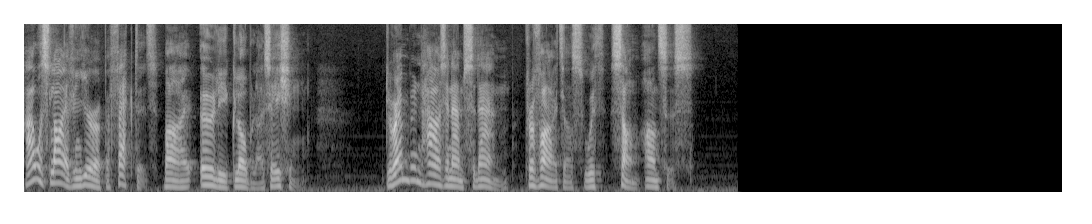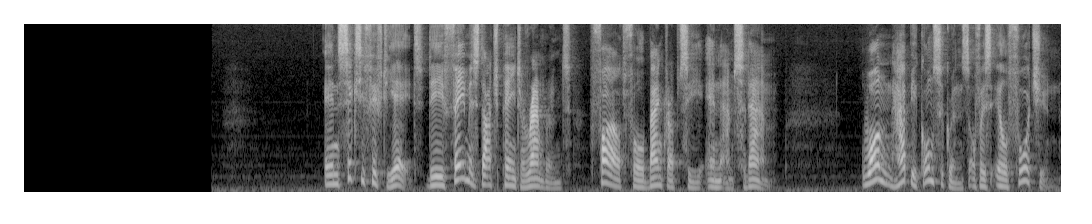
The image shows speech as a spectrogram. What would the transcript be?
How was life in Europe affected by early globalization? The Rembrandt House in Amsterdam provides us with some answers. In 1658, the famous Dutch painter Rembrandt filed for bankruptcy in Amsterdam. One happy consequence of his ill fortune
